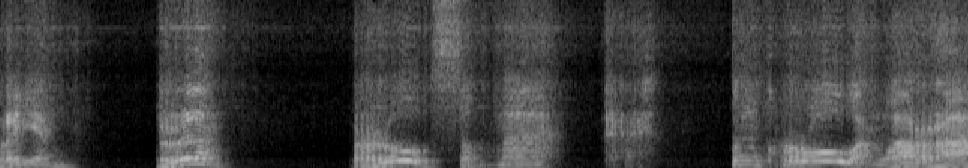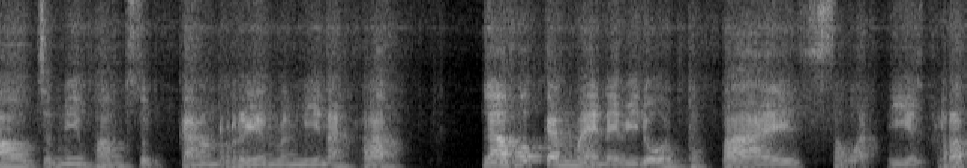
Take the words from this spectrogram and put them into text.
เรียน เรื่องรูปสมมาตรคุณครูหวังว่าเราจะมีความสุขการเรียนวันนี้นะครับ แล้วพบกันใหม่ในวิดีโอต่อไป สวัสดีครับ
